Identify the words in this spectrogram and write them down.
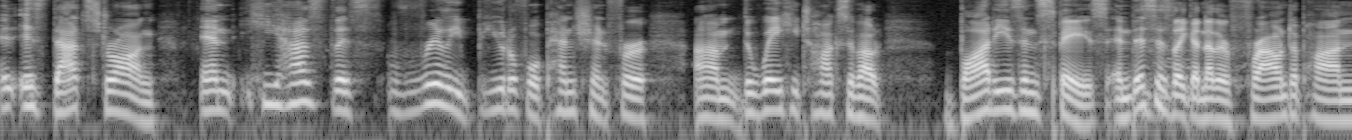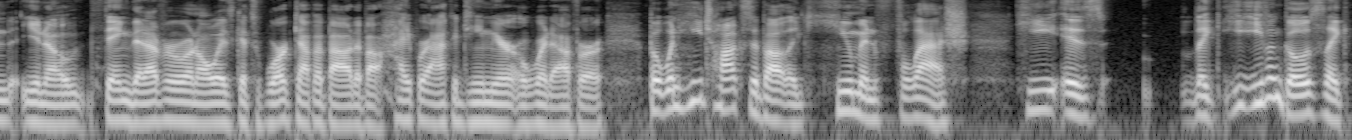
It is that strong. And he has this really beautiful penchant for um, the way he talks about bodies in space. And this is like another frowned upon, you know, thing that everyone always gets worked up about, about hyper academia or whatever. But when he talks about like human flesh, he is like, he even goes like,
